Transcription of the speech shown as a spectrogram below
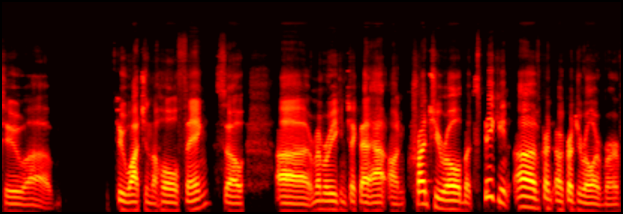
to uh, to watching the whole thing. So uh, remember, you can check that out on Crunchyroll. But speaking of Crunch- uh, Crunchyroll or Verve,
